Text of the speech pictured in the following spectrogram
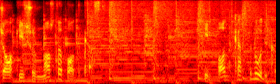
Giochi sul nostro podcast. Il podcast ludico.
